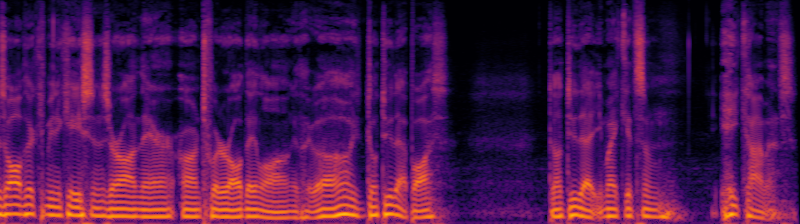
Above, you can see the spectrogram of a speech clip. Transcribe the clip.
because all of their communications are on there, are on Twitter all day long. It's like, oh, don't do that, boss. Don't do that. You might get some hate comments.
